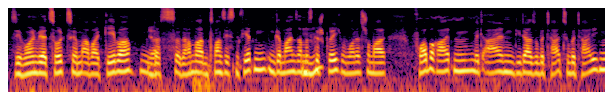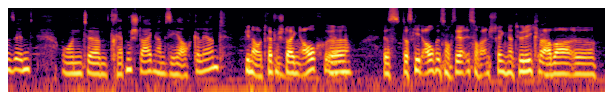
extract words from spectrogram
Sie wollen wieder zurück zu Ihrem Arbeitgeber. Ja. Das, da haben wir am 20.04. ein gemeinsames mhm. Gespräch und wollen das schon mal vorbereiten mit allen, die da so bete zu beteiligen sind. Und ähm, Treppensteigen haben Sie hier auch gelernt? Genau, Treppensteigen auch. Ja. Äh, das, das geht auch, ist noch sehr, ist noch anstrengend natürlich, Klar. aber äh,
